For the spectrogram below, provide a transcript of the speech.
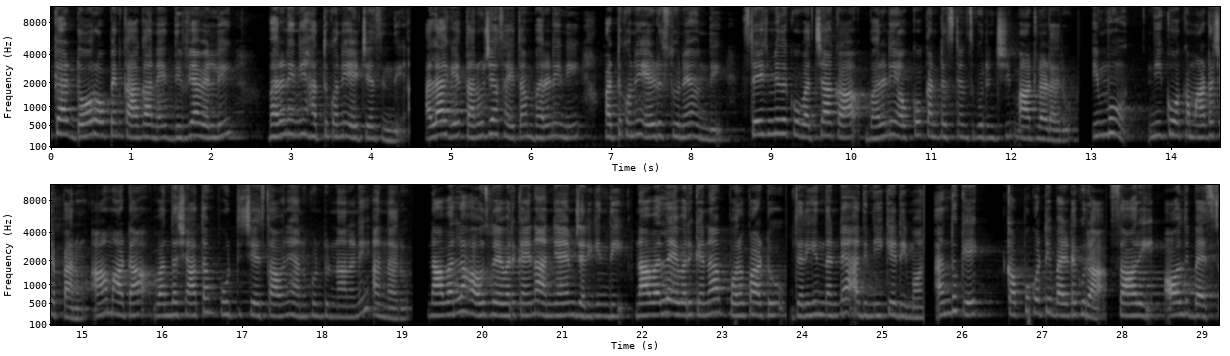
ఇక డోర్ ఓపెన్ కాగానే దివ్య వెళ్ళి భరణిని హత్తుకొని ఏడ్చేసింది. అలాగే తనుజ సైతం భరణిని పట్టుకొని ఏడుస్తూనే ఉంది. స్టేజ్ మీదకు వచ్చాక భరణి ఒక్కో కంటెస్టెంట్స్ గురించి మాట్లాడారు. ఇమ్ము నీకు ఒక మాట చెప్పాను. ఆ మాట వంద శాతం పూర్తి చేస్తావని అనుకుంటున్నానని అన్నారు. నా వల్ల హౌస్లో ఎవరికైనా అన్యాయం జరిగింది. నా వల్ల ఎవరికైనా పొరపాటు జరిగిందంటే అది నీకే డిమాండ్. అందుకే కప్పు కొట్టి బయటకు రా. సారీ ఆల్ ది బెస్ట్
